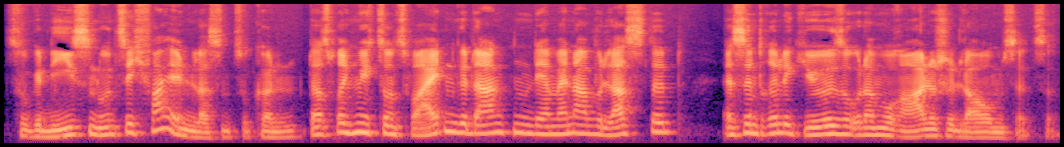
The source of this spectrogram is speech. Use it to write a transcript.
zu genießen und sich fallen lassen zu können. Das bringt mich zum zweiten Gedanken, der Männer belastet. Es sind religiöse oder moralische Glaubenssätze.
